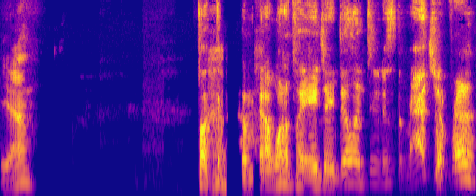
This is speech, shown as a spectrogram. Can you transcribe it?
yeah. Fuck that, man. I want to play AJ Dillon too. This is the matchup, bro.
